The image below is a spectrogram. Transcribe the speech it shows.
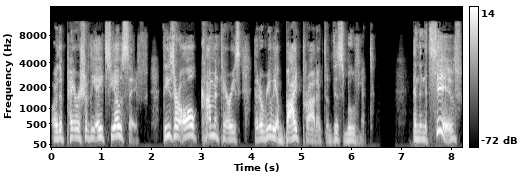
or the Perush of the Eitz Yosef. These are all commentaries that are really a byproduct of this movement. And the Netziv,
